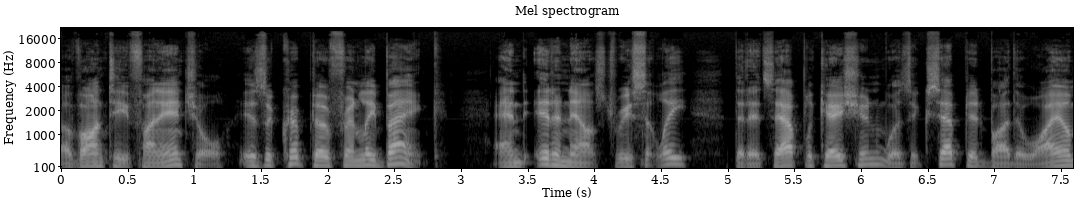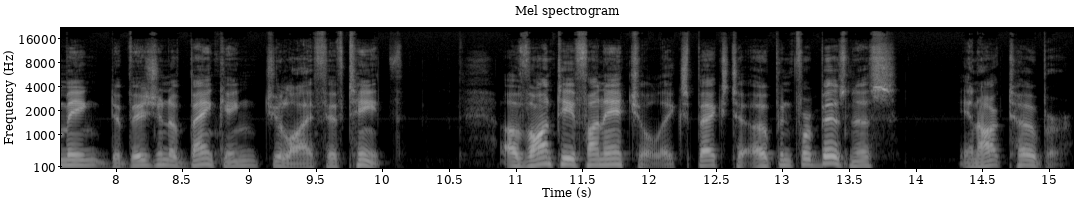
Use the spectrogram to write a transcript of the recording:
Avanti Financial is a crypto friendly bank, and it announced recently that its application was accepted by the Wyoming Division of Banking July 15th. Avanti Financial expects to open for business in October.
